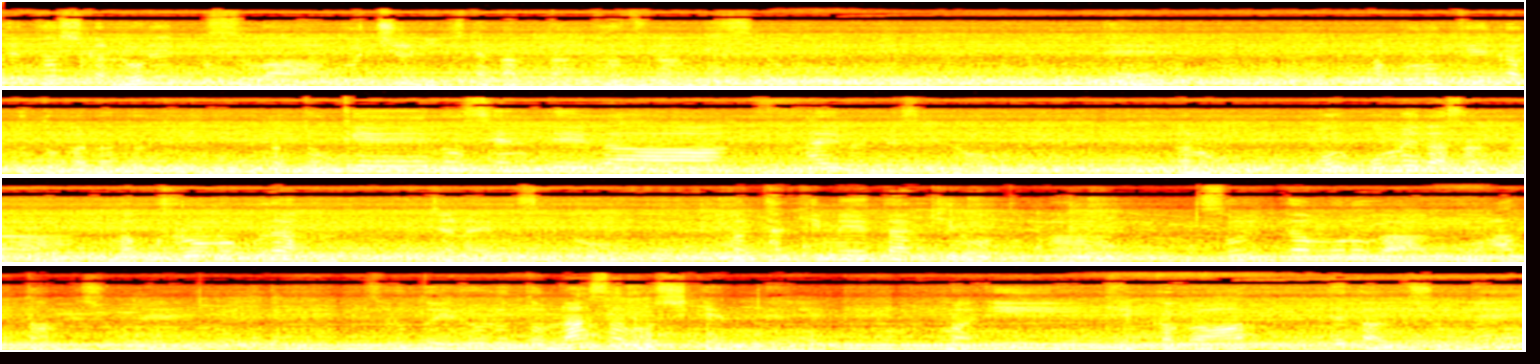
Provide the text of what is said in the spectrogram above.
で確かロレックスは宇宙に行きたかったはずなんですよでアポロ計画とかなった時にまあ時計の選定が入るんですけどあのオオメガさんが、まあ、クロノグラフじゃないですけど、まあ、タキメーター機能とかそういったものがこうあったんでしょうねそれといろいろと NASA の試験で、まあ、いい結果が出たんでしょうね。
